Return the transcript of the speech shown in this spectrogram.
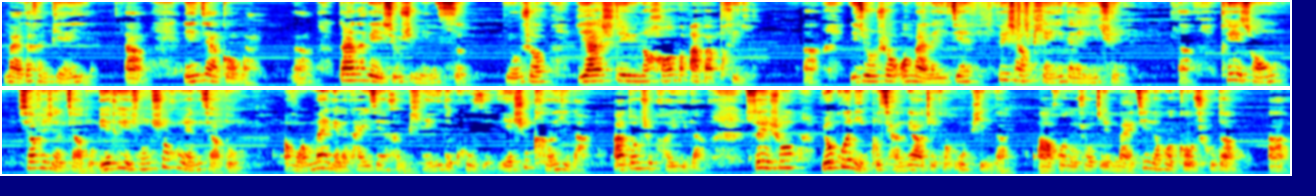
买的很便宜啊，廉价购买啊。当然它可以修饰名词，比如说 j'ai acheté une robe a bas prix 啊，也就是说我买了一件非常便宜的连衣裙啊，可以从。消费者的角度，也可以从售货员的角度啊，我卖给了他一件很便宜的裤子，也是可以的啊，都是可以的。所以说，如果你不强调这个物品的啊，或者说这买进的或购出的啊，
